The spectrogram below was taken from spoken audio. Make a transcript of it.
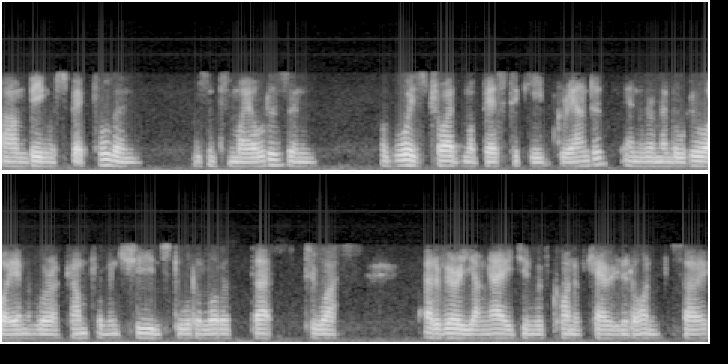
um, being respectful and listen to my elders. And I've always tried my best to keep grounded and remember who I am and where I come from. And she instilled a lot of that to us at a very young age and we've kind of carried it on. So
